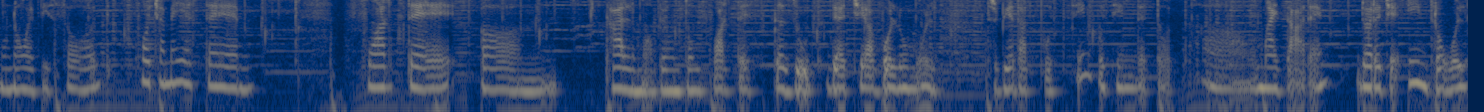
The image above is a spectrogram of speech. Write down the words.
un nou episod, vocea mea este foarte um, calmă, pe un ton foarte scăzut, de aceea volumul trebuie dat puțin, puțin de tot uh, mai tare, deoarece intro-ul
